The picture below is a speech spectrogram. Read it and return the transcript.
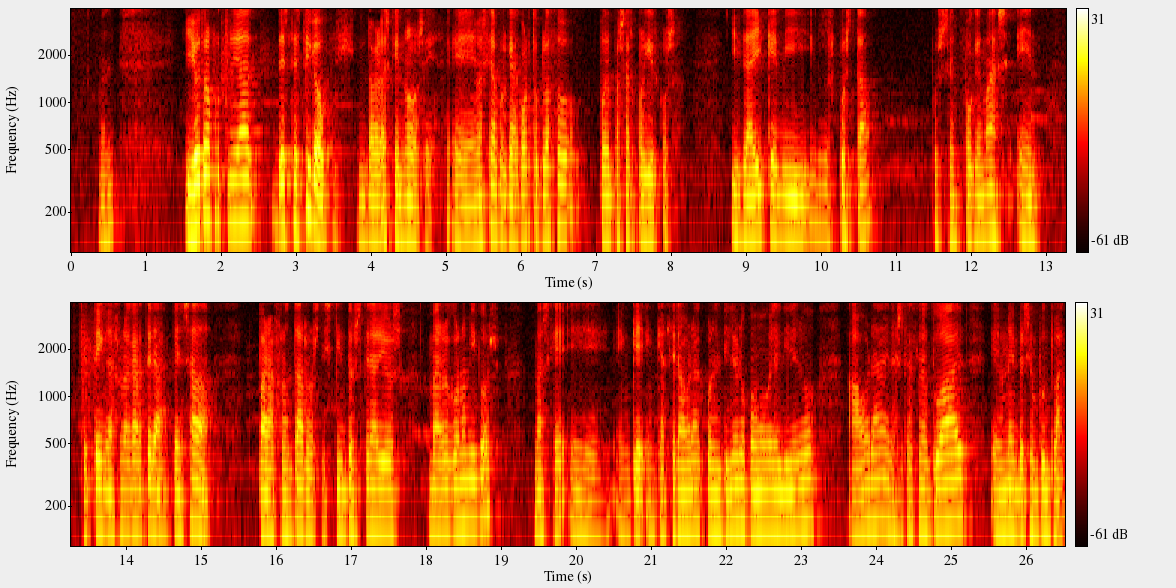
Y otra oportunidad de este estilo, pues la verdad es que no lo sé. Eh, más que nada porque a corto plazo puede pasar cualquier cosa. Y de ahí que mi respuesta pues se enfoque más en que tengas una cartera pensada para afrontar los distintos escenarios macroeconómicos más que eh, en, qué, hacer ahora con el dinero, cómo mover el dinero ahora, en la situación actual, en una inversión puntual.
